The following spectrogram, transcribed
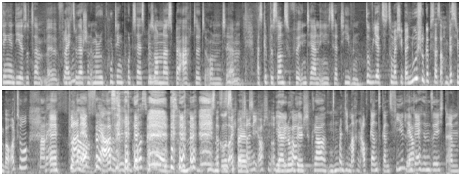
Dinge, die ihr sozusagen äh, vielleicht mhm. sogar schon im Recruiting-Prozess mhm. besonders beachtet und mhm. ähm, was gibt es sonst für interne Initiativen? So wie jetzt zum Beispiel bei Nushu gibt es das auch ein bisschen bei Otto. Äh, Plan genau. F. Ja, das, wir sind große Fans. Mhm. das ist euch Fans. wahrscheinlich auch schon untergekommen. Ja, logisch, klar. Mhm. Und die machen auch ganz, ganz viel ja. in der Hinsicht. Ähm,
